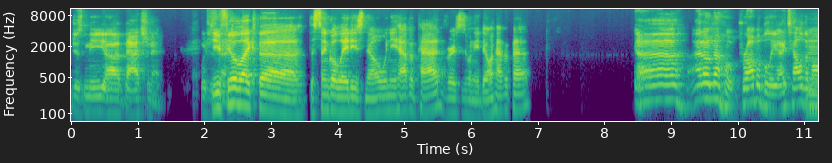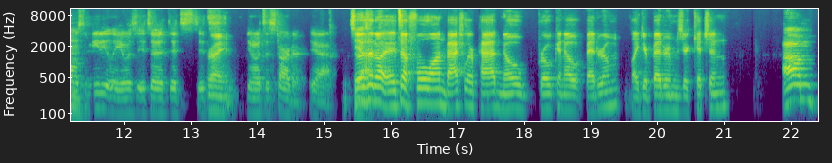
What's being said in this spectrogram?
just me uh, batching it. Which Do you nice. feel like the the single ladies know when you have a pad versus when you don't have a pad? Uh, I don't know. Probably. I tell them Hmm. almost immediately. It was. It's a. It's. It's. Right. You know. It's a starter. Yeah. So is it a? It's a full on bachelor pad, no broken out bedroom. Like your bedroom's your kitchen. Um.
